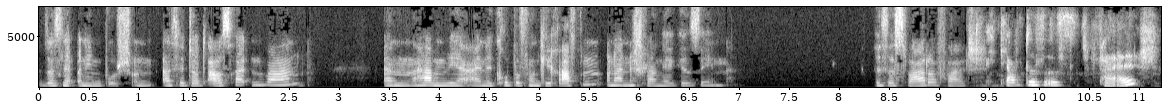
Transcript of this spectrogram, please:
das nennt man den Busch. Und als wir dort ausreiten waren, ähm, haben wir eine Gruppe von Giraffen und eine Schlange gesehen. Ist das wahr oder falsch? Ich glaube, das ist falsch.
